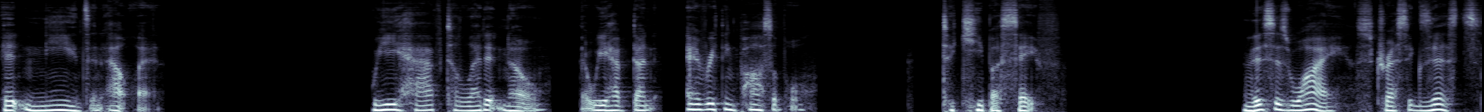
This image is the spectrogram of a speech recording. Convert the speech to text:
It needs an outlet. We have to let it know that we have done everything possible to keep us safe. This is why stress exists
